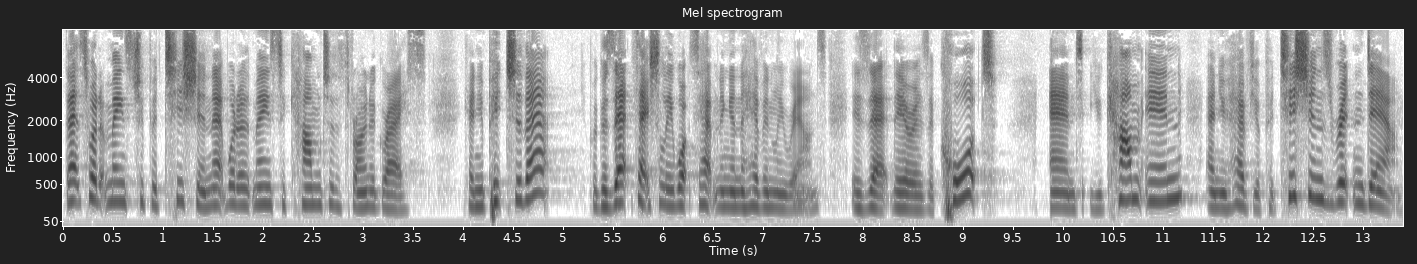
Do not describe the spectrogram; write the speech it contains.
That's what it means to petition. That's what it means to come to the throne of grace. Can you picture that? Because that's actually what's happening in the heavenly realms is that there is a court and you come in and you have your petitions written down.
